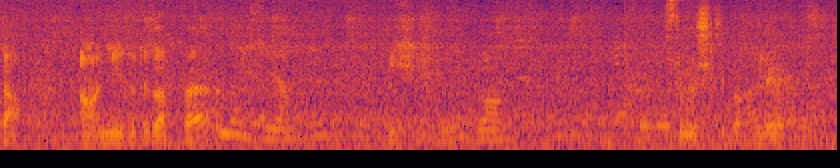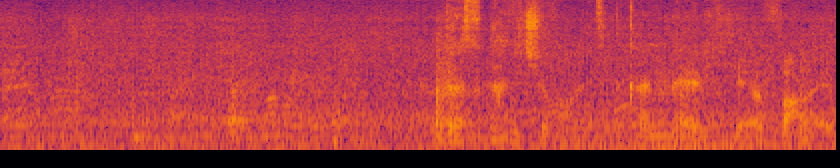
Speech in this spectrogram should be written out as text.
Так. А, ні, тут і лаперна є, і хьюга, сумочки баглет. Одразу да, відчувається така енергія, вайб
